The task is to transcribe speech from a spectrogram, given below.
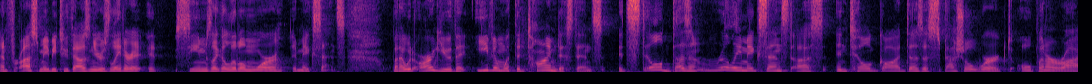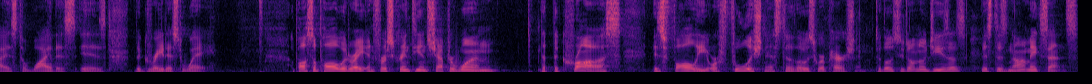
And for us, maybe 2,000 years later, it, it seems like a little more, it makes sense. But I would argue that even with the time distance, it still doesn't really make sense to us until God does a special work to open our eyes to why this is the greatest way. Apostle Paul would write in 1 Corinthians chapter 1 that the cross is folly or foolishness to those who are perishing. To those who don't know Jesus, this does not make sense.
